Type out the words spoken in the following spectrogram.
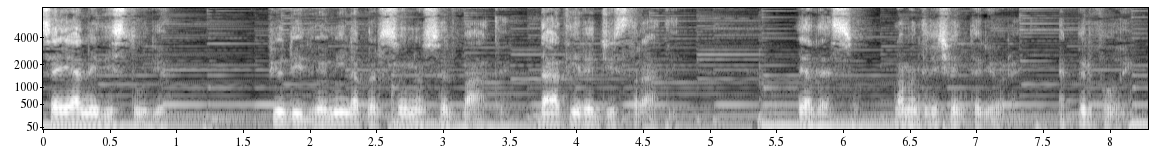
Sei anni di studio, più di 2000 persone osservate, dati registrati. E adesso la matrice interiore è per voi.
